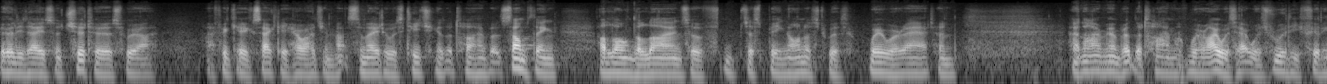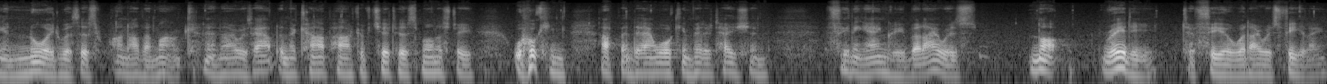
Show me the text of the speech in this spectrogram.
early days of Chithurst where I, I forget exactly how Ajahn Sumedho was teaching at the time, but something along the lines of just being honest with where we're at. And, and I remember at the time where I was at was really feeling annoyed with this one other monk. And I was out in the car park of Chithurst Monastery walking up and down, walking meditation, feeling angry, but I was not ready to feel what I was feeling.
